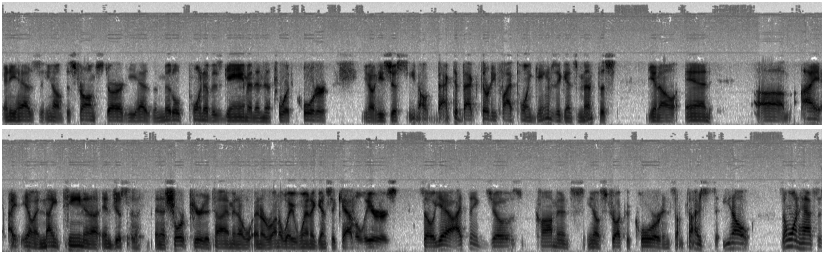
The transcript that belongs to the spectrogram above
and he has, you know, the strong start. He has the middle point of his game, and then the fourth quarter you know, he's just, you know, back to back 35 point games against Memphis, you know, and, um, I, I, you know, in 19 in, a, in just a, in a short period of time in a, in a runaway win against the Cavaliers. So yeah, I think Joe's comments, you know, struck a chord and sometimes, you know, someone has to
